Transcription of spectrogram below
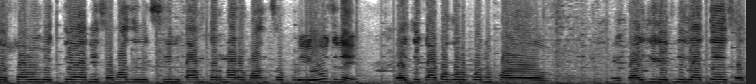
कष्टाळू व्यक्ती आणि समाजशील काम करणारं माणसं पुढे येऊच नये. याची काटेकोरपणे पा- काळजी घेतली जाते. स-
